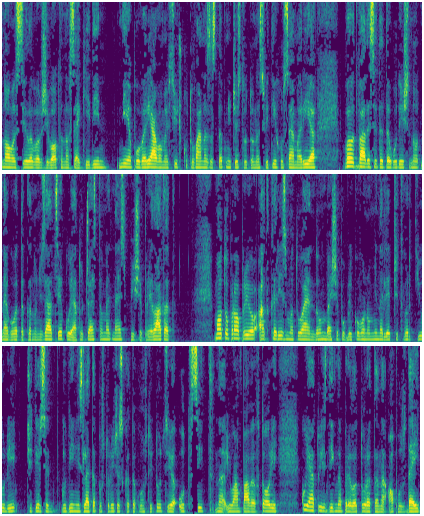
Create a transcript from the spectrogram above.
нова сила в живота на всеки един. Ние поверяваме всичко това на застъпничеството на свети Хосе Мария в 20-та годишна от неговата канонизация, която честваме днес, пише прилатът. Мото проприо ад каризма туендум беше публикувано миналия 4 юли, 40 години след апостолическата конституция от СИД на Йоан Павел II, която издигна прелатурата на Опус Дей.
